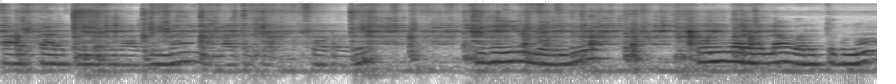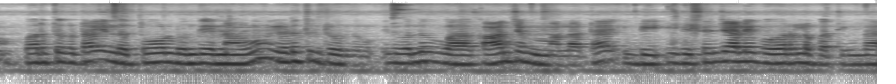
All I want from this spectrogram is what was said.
சாஃப்டாக இருக்குன்றதுக்காகவும் தான் மல்லாட்டை போ போடுறது. இதையும் நம்ம வந்து பொன் வரவெல்லாம் வறுத்துக்கணும். வறுத்துக்கிட்டால் இந்த தோல் வந்து என்னாகும் எடுத்துக்கிட்டு வந்துடும் இது வந்து வ காஞ்ச மல்லாட்டை இப்படி இப்படி செஞ்சாலே இப்போ வரல பார்த்தீங்களா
